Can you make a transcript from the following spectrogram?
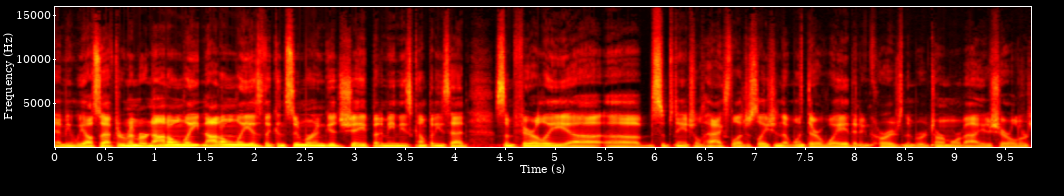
I mean, we also have to remember not only not only is the consumer in good shape, but I mean these companies had some fairly uh, uh, substantial tax legislation that went their way that encouraged them to return more value to shareholders.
